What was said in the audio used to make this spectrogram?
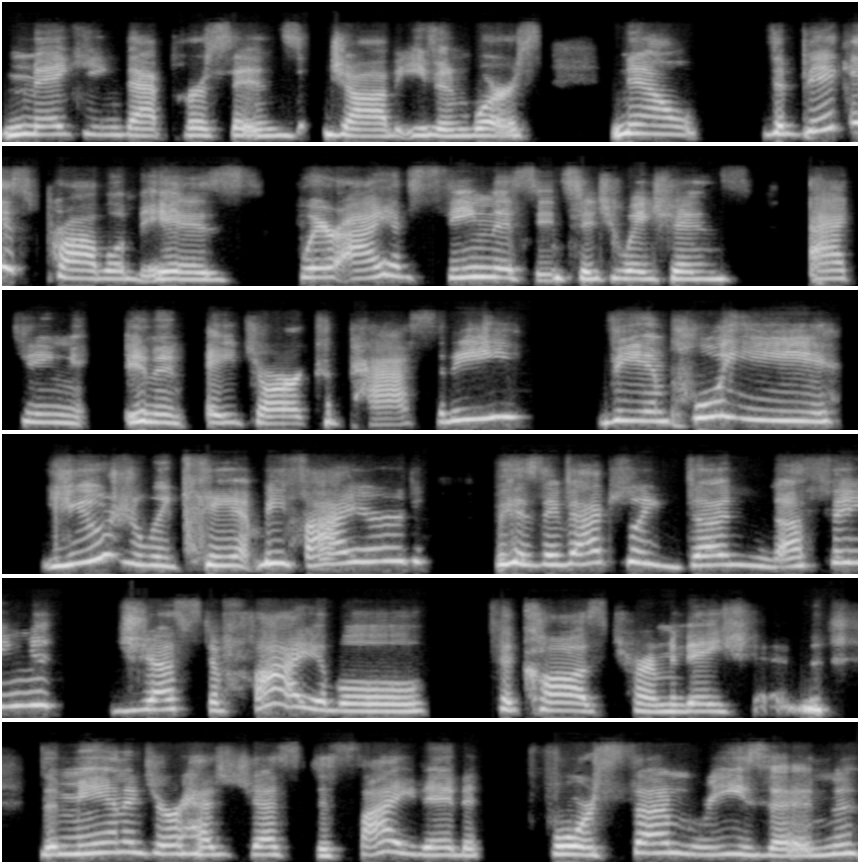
making that person's job even worse. Now, the biggest problem is where I have seen this in situations acting in an HR capacity, the employee usually can't be fired because they've actually done nothing justifiable to cause termination. The manager has just decided for some reason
